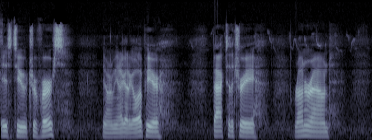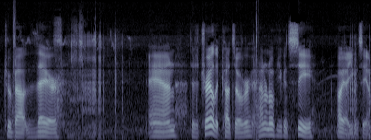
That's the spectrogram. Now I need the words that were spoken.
is to traverse. You know what I mean? I got to go up here, back to the tree, run around to about there, and there's a trail that cuts over. And I don't know if you can see. Oh yeah, you can see him.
